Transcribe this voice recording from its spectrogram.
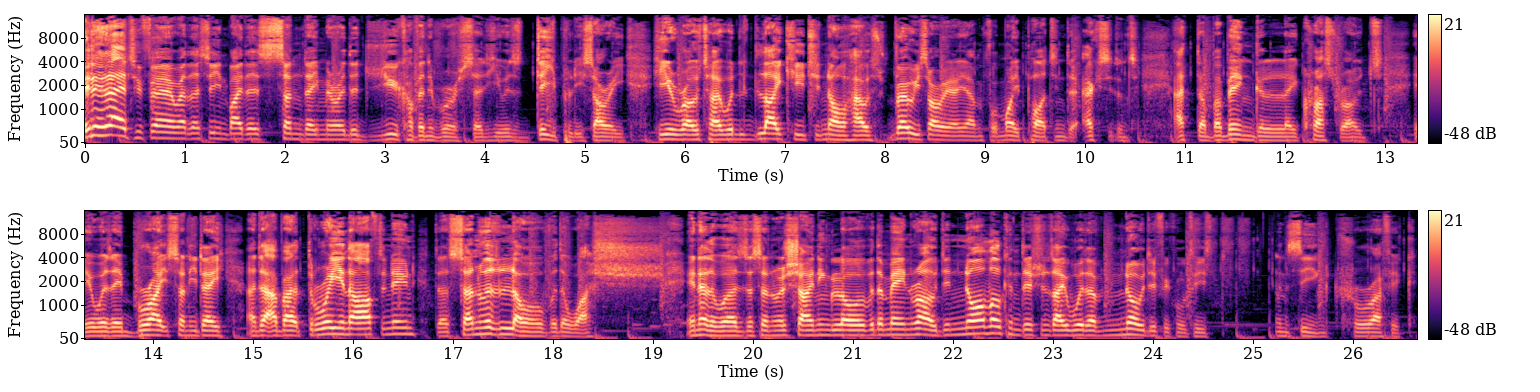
In a letter to Fairweather seen by the Sunday Mirror, the Duke of Edinburgh said he was deeply sorry. He wrote, I would like you to know how very sorry I am for my part in the accident at the Babingley crossroads. It was a bright sunny day, and at about three in the afternoon, the sun was low over the wash. In other words, the sun was shining low over the main road. In normal conditions, I would have no difficulties in seeing traffic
